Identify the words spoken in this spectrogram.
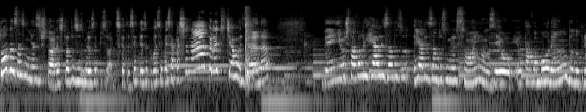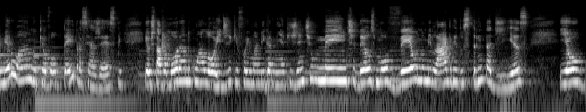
todas as minhas histórias, todos os meus episódios, que eu tenho certeza que você vai se apaixonar pela tia Rosana bem, eu estava ali realizando, realizando os meus sonhos. Eu estava morando no primeiro ano que eu voltei para a GESP. Eu estava morando com a Lloyd, que foi uma amiga minha que gentilmente Deus moveu no milagre dos 30 dias. E eu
